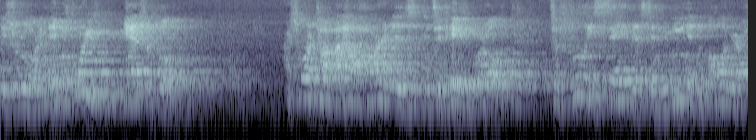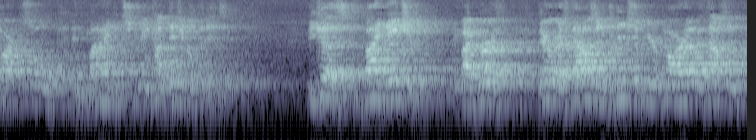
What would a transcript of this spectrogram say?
is your Lord? And before you answer fully, I just want to talk about how hard it is in today's world to fully say this and mean it with all of your heart, soul, and mind and strength, how difficult it is. Because by nature and by birth, there are a thousand groups that we are part of, a thousand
